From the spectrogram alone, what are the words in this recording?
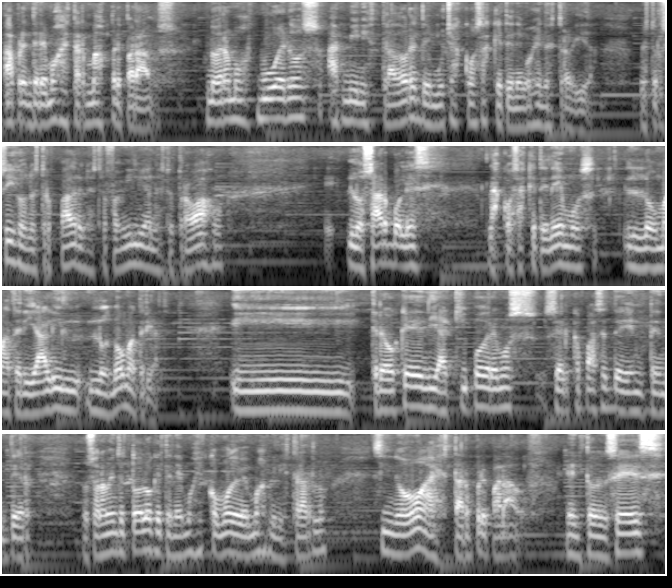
aprenderemos a estar más preparados. No éramos buenos administradores de muchas cosas que tenemos en nuestra vida. Nuestros hijos, nuestros padres, nuestra familia, nuestro trabajo, eh, los árboles, las cosas que tenemos, lo material y lo no material. Y creo que de aquí podremos ser capaces de entender no solamente todo lo que tenemos y cómo debemos administrarlo, sino a estar preparados. Entonces,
